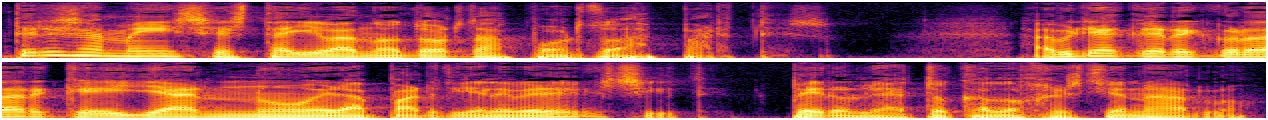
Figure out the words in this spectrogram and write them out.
Teresa May se está llevando tortas por todas partes. Habría que recordar que ella no era partidaria del Brexit, pero le ha tocado gestionarlo.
